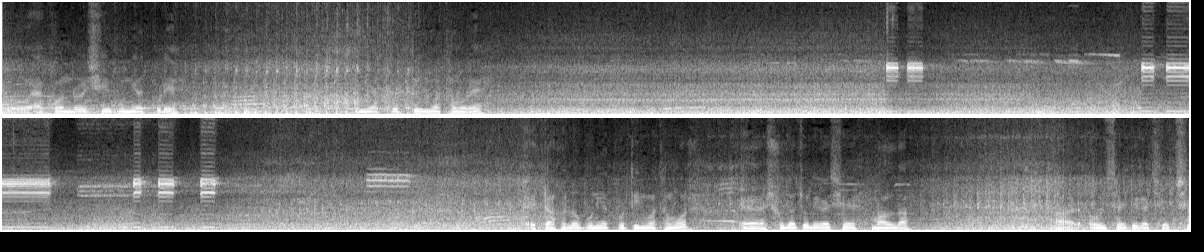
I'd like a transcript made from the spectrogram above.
তো এখন রয়েছি বুনিয়াদপুরে। বুনিয়াদপুর তিন মাথা মোড়ে এটা হলো বুনিয়াদপুর তিন মাথা মোড়। সোজা চলে গেছে মালদা। আর ওই সাইডে গেছে হচ্ছে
